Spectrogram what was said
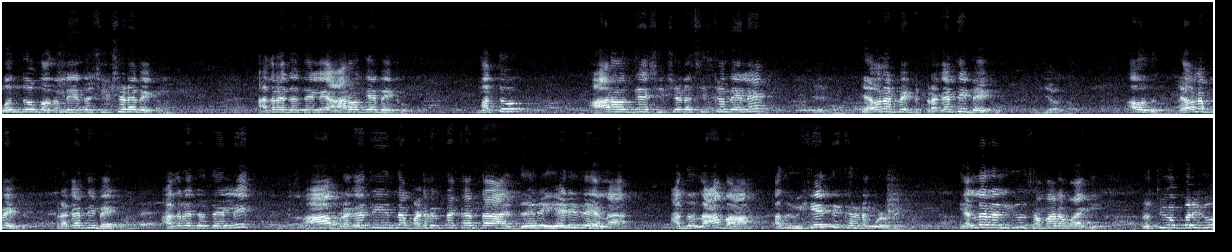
ಒಂದು ಮೊದಲನೆಯದು ಶಿಕ್ಷಣ ಬೇಕು. ಅದರ ಜೊತೆಯಲ್ಲಿ ಆರೋಗ್ಯ ಬೇಕು. ಮತ್ತು ಆರೋಗ್ಯ ಶಿಕ್ಷಣ ಸಿಕ್ಕ ಮೇಲೆ ಡೆವಲಪ್ಮೆಂಟ್ ಪ್ರಗತಿ ಬೇಕು. ಹೌದು ಡೆವಲಪ್ಮೆಂಟ್ ಪ್ರಗತಿ ಬೇಕು. ಅದರ ಜೊತೆಯಲ್ಲಿ ಆ ಪ್ರಗತಿಯಿಂದ ಪಡೆದಿರ್ತಕ್ಕಂಥ ಧೈರ್ಯ ಏನಿದೆಯಲ್ಲ ಅದು ಲಾಭ ಅದು ವಿಕೇಂದ್ರೀಕರಣಗೊಳ್ಳಬೇಕು ಎಲ್ಲರಲ್ಲಿಯೂ ಸಮಾನವಾಗಿ. ಪ್ರತಿಯೊಬ್ಬರಿಗೂ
